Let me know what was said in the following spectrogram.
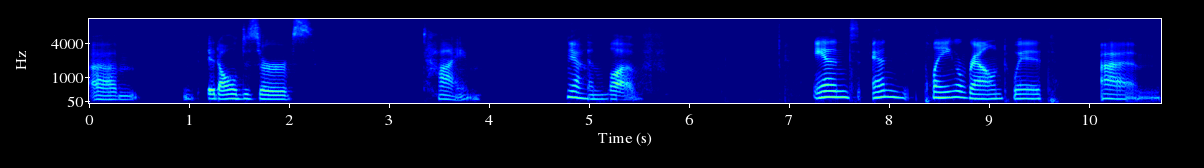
um, it all deserves time Yeah. and love And and playing around with um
